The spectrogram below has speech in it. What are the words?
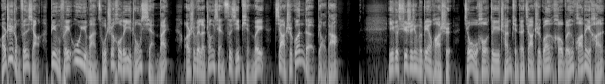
而这种分享并非物欲满足之后的一种显摆，而是为了彰显自己品味、价值观的表达。一个趋势性的变化是，九五后对于产品的价值观和文化内涵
